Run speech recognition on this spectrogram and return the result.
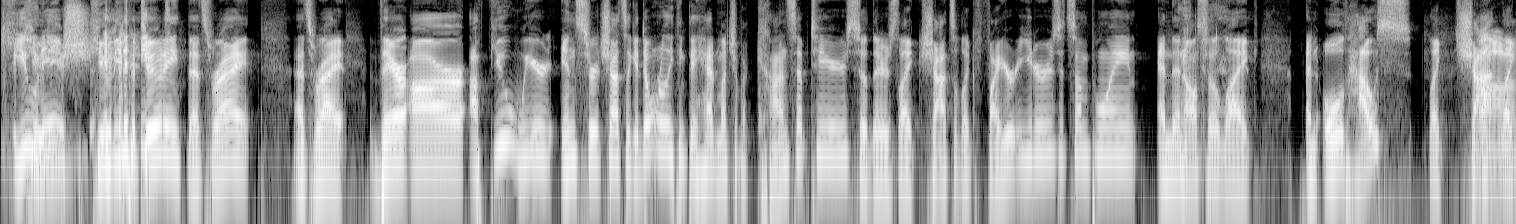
cute-ish. cutie, cutie patootie. That's right. That's right. There are a few weird insert shots. Like I don't really think they had much of a concept here. So there's like shots of like fire eaters at some point, and then also like an old house, like shot Aw, like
